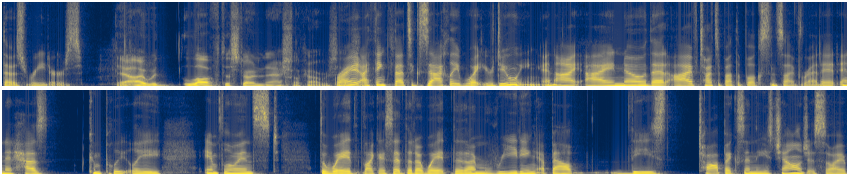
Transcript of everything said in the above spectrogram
those readers. Yeah, I would love to start a national conversation. Right. I think that's exactly what you're doing. And I, I know that I've talked about the book since I've read it, and it has completely influenced the way, like I said, that I way that I'm reading about these topics and these challenges. So I,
